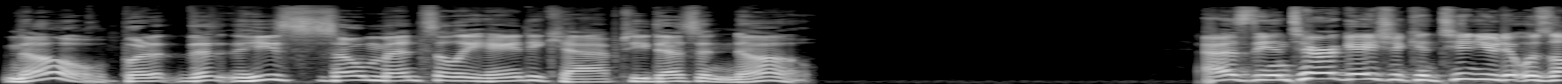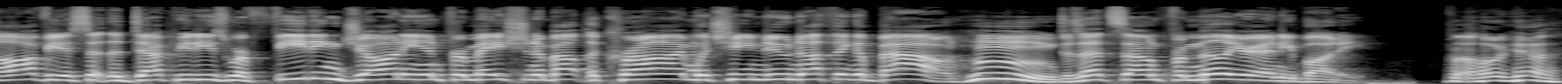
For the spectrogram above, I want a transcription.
No, but th- he's so mentally handicapped, he doesn't know. As the interrogation continued, it was obvious that the deputies were feeding Johnny information about the crime which he knew nothing about. Hmm, does that sound familiar, anybody? Oh, yeah.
